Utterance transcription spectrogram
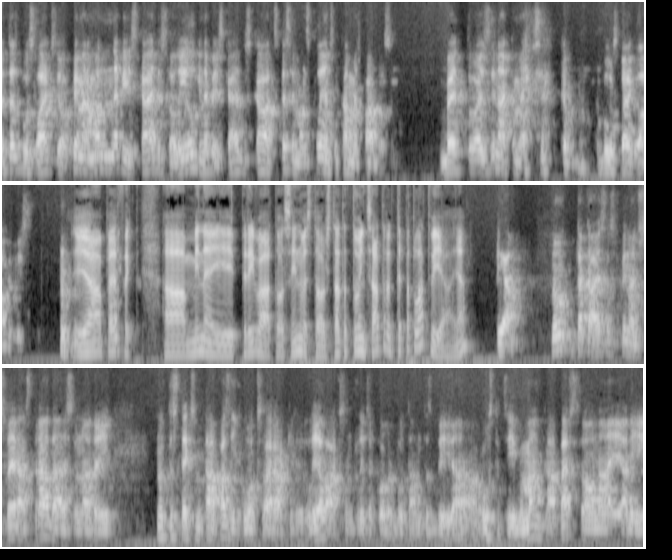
Bet tas būs laiks, jo, piemēram, man nebija skaidrs vēl ilgi, nebija skaidrs, kāds, kas ir mans klients un kā mēs pārdosim. Bet to es zināju, ka, mēs, ka būs baigi labi viss. Jā, perfekti. Uh, minēji privātos investors. Tātad tu viņus atradi tepat Latvijā, ja? Jā, Nu, tā kā es esmu finanšu sfērā strādājis, un arī nu, tas teiksim, tā, paziņu lokus vairāk ir lielāks, un līdz ar to varbūt tā, tas bija uh, uzticība man kā personai, arī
